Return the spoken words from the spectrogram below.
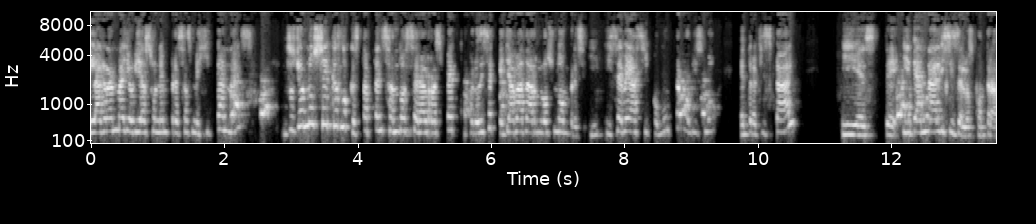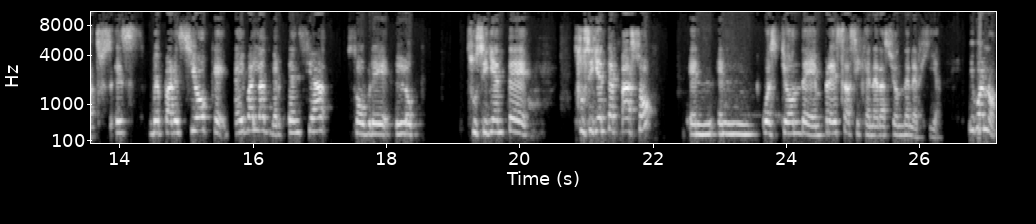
la gran mayoría son empresas mexicanas. Entonces yo no sé qué es lo que está pensando hacer al respecto, pero dice que ya va a dar los nombres y, se ve así como un terrorismo entre fiscal y este y de análisis de los contratos. Es me pareció que ahí va la advertencia sobre lo su siguiente su siguiente paso en, en cuestión de empresas y generación de energía. Y bueno,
